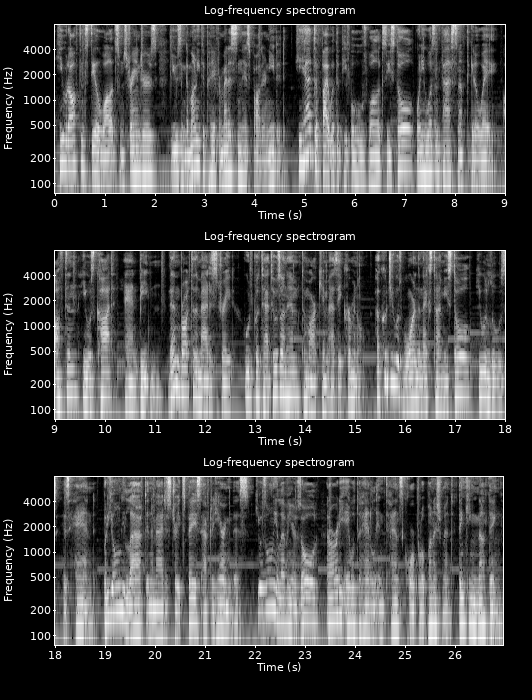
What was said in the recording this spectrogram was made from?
He would often steal wallets from strangers, using the money to pay for medicine his father needed. He had to fight with the people whose wallets he stole when he wasn't fast enough to get away. Often, he was caught and beaten, then brought to the magistrate who'd put tattoos on him to mark him as a criminal. Hakuji was warned the next time he stole, he would lose his hand, but he only laughed in the magistrate's face after hearing this. He was only 11 years old and already able to handle intense corporal punishment, thinking nothing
